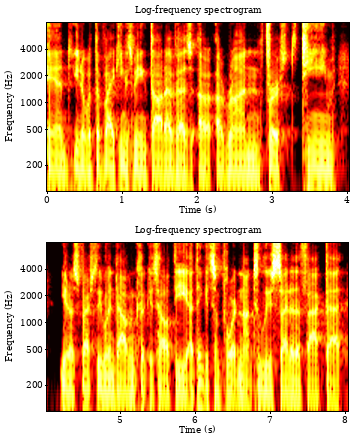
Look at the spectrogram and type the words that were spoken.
And, you know, with the Vikings being thought of as a, a run first team, you know, especially when Dalvin Cook is healthy, I think it's important not to lose sight of the fact that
